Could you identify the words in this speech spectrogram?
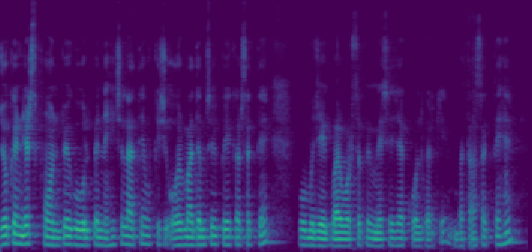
जो कैंडिडेट्स फ़ोन पे, गूगल पे नहीं चलाते हैं, वो किसी और माध्यम से भी पे कर सकते हैं। वो मुझे एक बार व्हाट्सएप पे मैसेज या कॉल करके बता सकते हैं।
